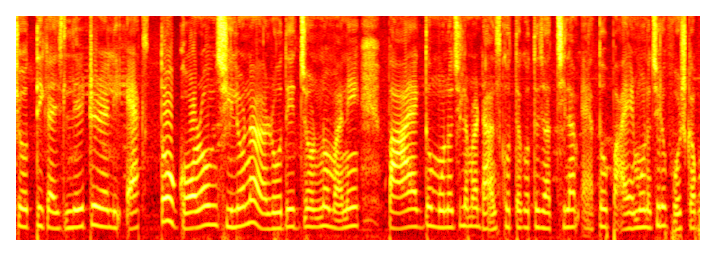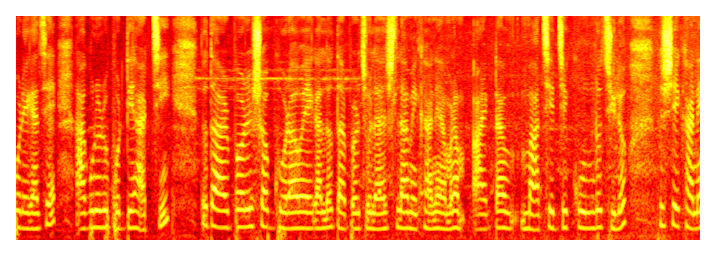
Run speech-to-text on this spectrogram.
সত্যি গাইস লিটারালি এত গরম ছিল না, রোদের জন্য মানে পা একদম মনে হচ্ছিল আমরা ডান্স করতে করতে যাচ্ছিলাম, এত পায়ের মনে হচ্ছিল ফোসকা পড়ে গেছে, আগুনের উপর দিয়ে হাঁটছি। তো তারপরে সব ঘোরা হয়ে গেল, তারপর চলে আসলাম এখানে, আমরা আরেকটা মাছের যে কুণ্ড ছিল, তো সেখানে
